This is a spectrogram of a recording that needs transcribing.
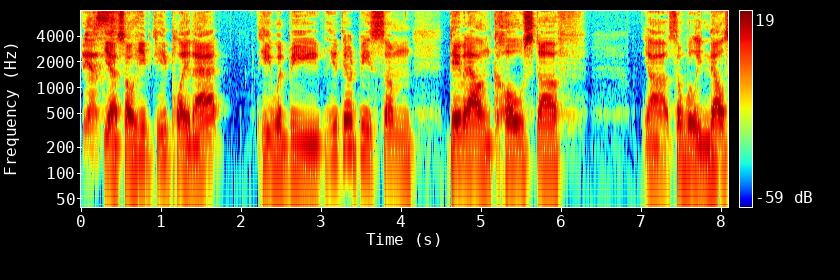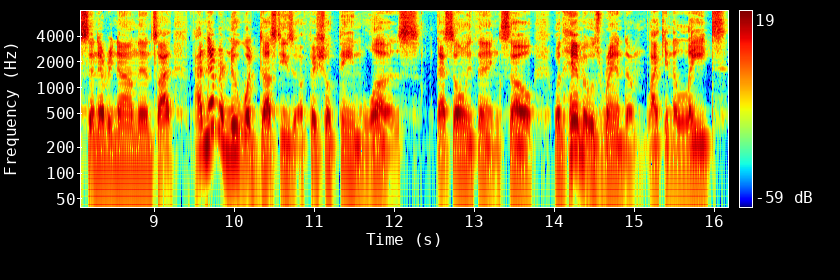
Yes. Yeah. So he he play that. He would be. He, there would be some David Allan Coe stuff. Uh, some Willie Nelson every now and then. So I, I never knew what Dusty's official theme was. That's the only thing. So with him, it was random. Like in the late,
